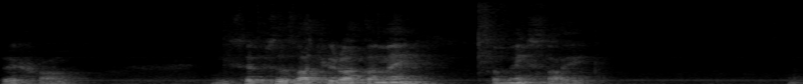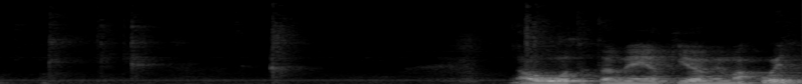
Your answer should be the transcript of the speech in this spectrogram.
Fechado. E se precisar tirar também, também sai. A outra também aqui é a mesma coisa.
